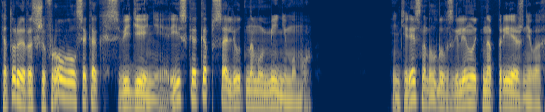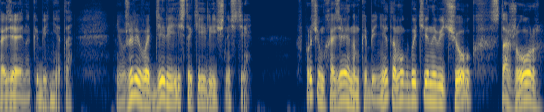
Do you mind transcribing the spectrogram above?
который расшифровывался как «сведение риска к абсолютному минимуму». Интересно было бы взглянуть на прежнего хозяина кабинета. Неужели в отделе есть такие личности? Впрочем, хозяином кабинета мог быть и новичок, стажер,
